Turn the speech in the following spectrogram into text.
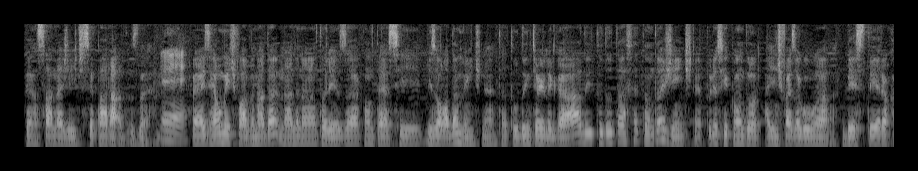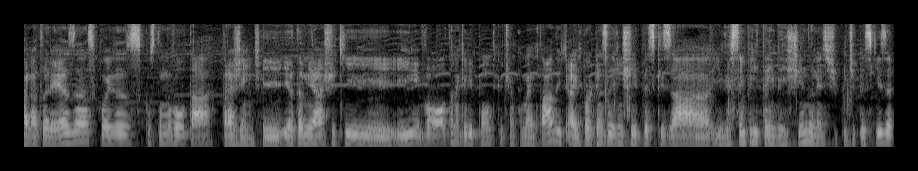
pensar na gente separados, né? É. Mas realmente, Flávio, nada, nada na natureza acontece isoladamente, né? Tá tudo interligado e tudo tá afetando a gente, né? Por isso que quando a gente faz alguma besteira com a natureza, as coisas costumam voltar pra gente. E, e eu também acho que, e volta naquele ponto que eu tinha comentado, a importância da gente pesquisar e sempre estar tá investindo nesse tipo de pesquisa,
